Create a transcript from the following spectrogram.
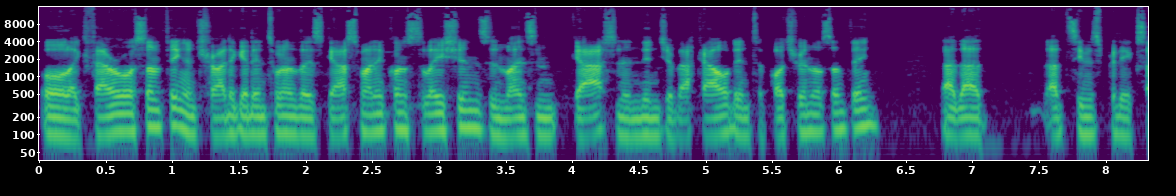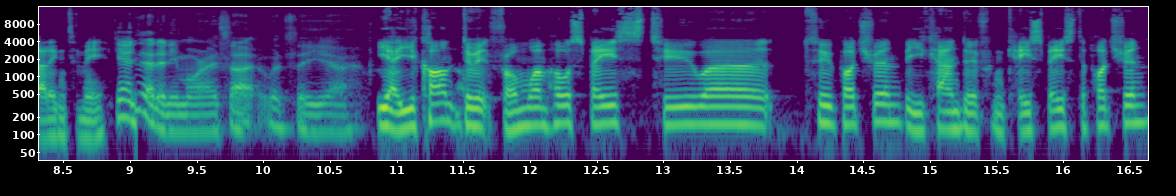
or like ferro or something and try to get into one of those gas mining constellations and mine some gas and then ninja back out into Potrin or something. That that that seems pretty exciting to me. Can't do that anymore. I thought with the uh... yeah, you can't do it from wormhole space to uh, to Podrin, but you can do it from K space to Podrin.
